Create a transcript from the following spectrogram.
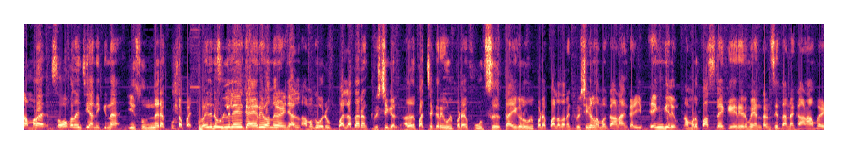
നമ്മളെ സ്വാഗതം ചെയ്യാൻ നിൽക്കുന്ന ഈ സുന്ദര കുട്ടപ്പൻ. അപ്പൊ ഇതിന്റെ ഉള്ളിലേക്ക് കയറി വന്നു കഴിഞ്ഞാൽ നമുക്ക് ഒരു പലതരം കൃഷികൾ അതായത് പച്ചക്കറി ഉൾപ്പെടെ ഫ്രൂട്ട്സ് തൈകൾ ഉൾപ്പെടെ പലതരം കൃഷികൾ നമുക്ക് കാണാൻ കഴിയും. എങ്കിലും നമ്മൾ ഫസ്റ്റിലേക്ക് കയറി വരുമ്പോൾ എൻട്രൻസിൽ തന്നെ കാണാൻ പ-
